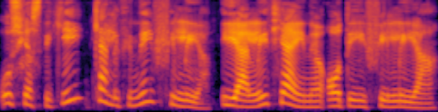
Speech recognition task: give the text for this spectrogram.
ουσιαστική και αληθινή φιλία. Η αλήθεια είναι ότι η φιλία,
